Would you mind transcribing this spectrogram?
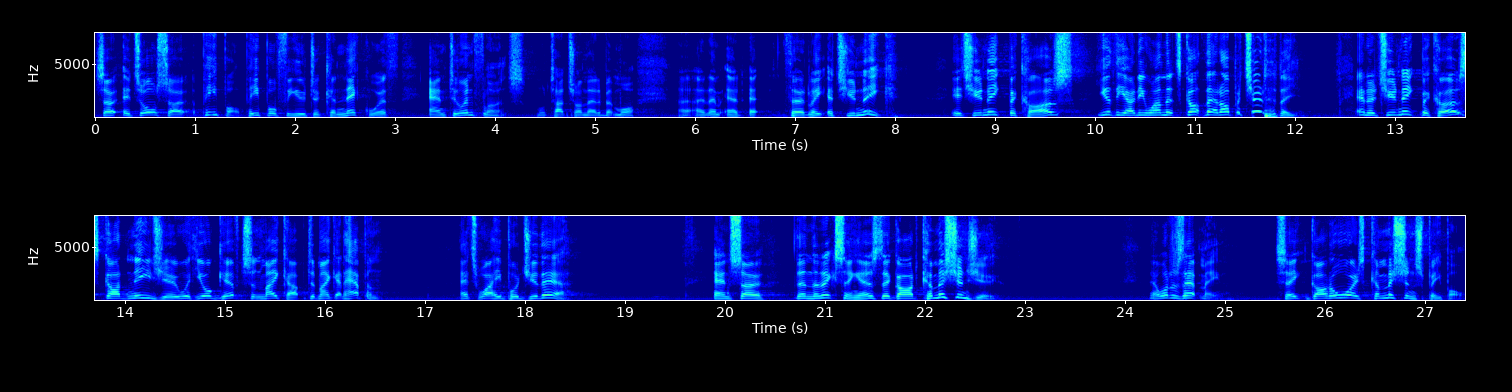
So it's also people, people for you to connect with and to influence. We'll touch on that a bit more. Uh, and, and, and, thirdly, it's unique. It's unique because you're the only one that's got that opportunity. And it's unique because God needs you with your gifts and makeup to make it happen. That's why He put you there. And so then the next thing is that God commissions you. Now, what does that mean? See, God always commissions people.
